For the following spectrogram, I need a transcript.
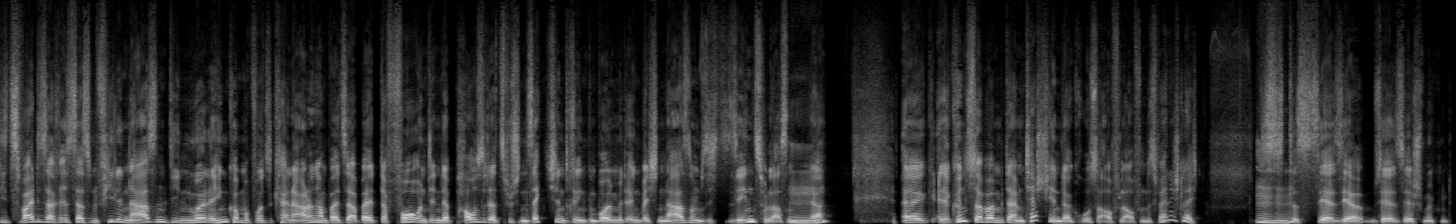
Die zweite Sache ist, das sind viele Nasen, die nur da hinkommen, obwohl sie keine Ahnung haben, weil sie aber davor und in der Pause dazwischen Säckchen trinken wollen mit irgendwelchen Nasen, um sich sehen zu lassen. Mhm. Ja? Äh, da könntest du aber mit deinem Täschchen da groß auflaufen. Das wäre nicht schlecht. Das, Mhm. ist, das ist sehr, sehr, sehr, sehr schmückend.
